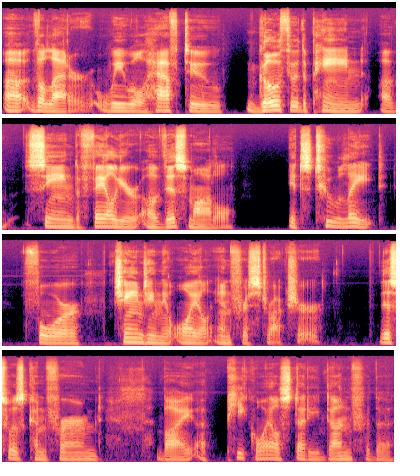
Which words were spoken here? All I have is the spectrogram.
Uh, the latter. We will have to go through the pain of seeing the failure of this model. It's too late for changing the oil infrastructure. This was confirmed by a peak oil study done for the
